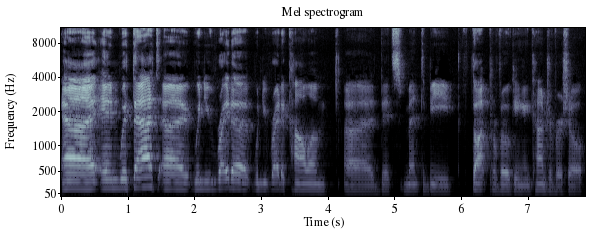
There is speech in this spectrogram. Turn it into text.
Uh, and with that, uh, when you write a when you write a column uh, that's meant to be thought provoking and controversial,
